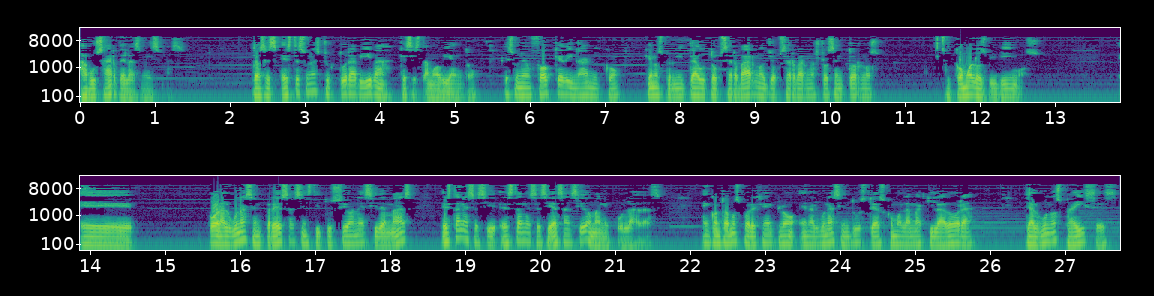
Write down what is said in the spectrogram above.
abusar de las mismas. Entonces, esta es una estructura viva que se está moviendo. Es un enfoque dinámico que nos permite autoobservarnos y observar nuestros entornos y cómo los vivimos. Eh, por algunas empresas, instituciones y demás, estas necesidades han sido manipuladas. Encontramos, por ejemplo, en algunas industrias como la maquiladora de algunos países,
